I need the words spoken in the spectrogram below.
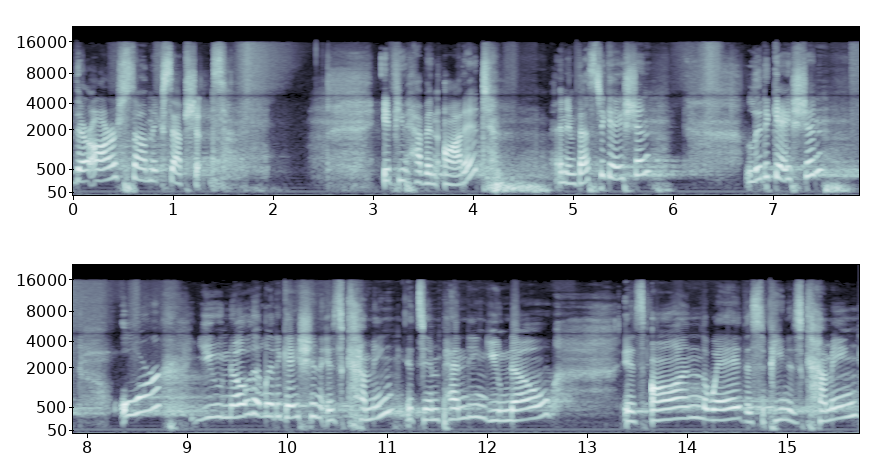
There are some exceptions. If you have an audit, an investigation, litigation, or you know that litigation is coming, it's impending, you know it's on the way, the subpoena is coming,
